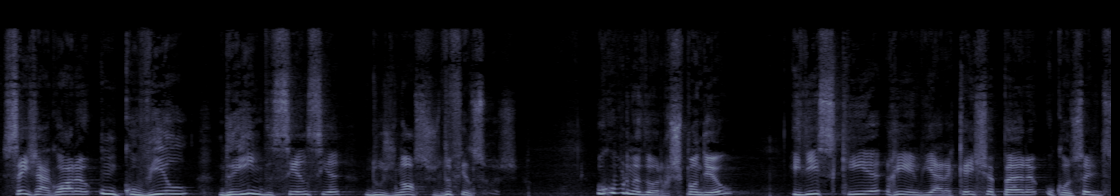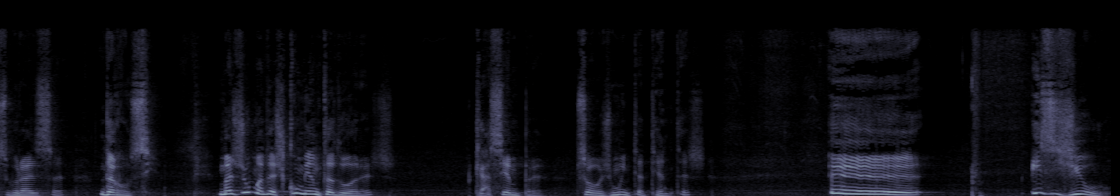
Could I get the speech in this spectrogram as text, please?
seja agora um covil de indecência dos nossos defensores. O governador respondeu e disse que ia reenviar a queixa para o Conselho de Segurança da Rússia. Mas uma das comentadoras, porque há sempre pessoas muito atentas, eh, exigiu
